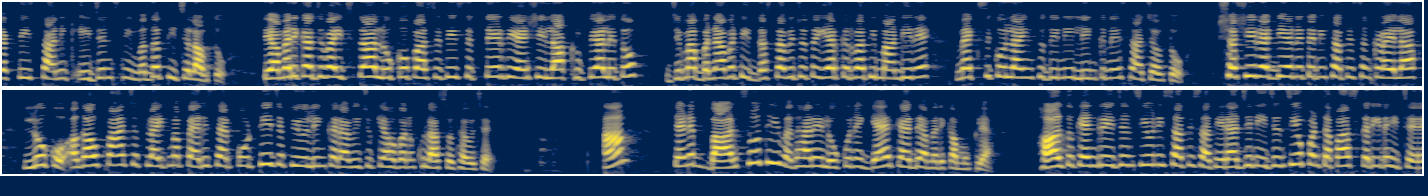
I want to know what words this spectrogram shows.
વ્યક્તિ સ્થાનિક એજન્ટ્સની મદદથી ચલાવતો. તે અમેરિકા જવા ઈચ્છતા લોકો પાસેથી સિત્તેરથી એંશી લાખ રૂપિયા લેતો, જેમાં બનાવટી દસ્તાવેજો તૈયાર કરવાથી માંડીને મેક્સિકો લાઇન સુધીની લિંકને સાચવતો. શશી રેડ્ડી અને તેની સાથે સંકળાયેલા લોકો અગાઉ પાંચ ફ્લાઇટમાં પેરિસ એરપોર્ટથી જ ફ્યુલિંગ કરાવી ચૂક્યા હોવાનો ખુલાસો થયો છે. આમ, તેણે બારસોથી વધારે લોકોને ગેરકાયદે અમેરિકા મોકલ્યા. હાલ તો કેન્દ્રીય એજન્સીઓની સાથે સાથે રાજ્યની એજન્સીઓ પણ તપાસ કરી રહી છે.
